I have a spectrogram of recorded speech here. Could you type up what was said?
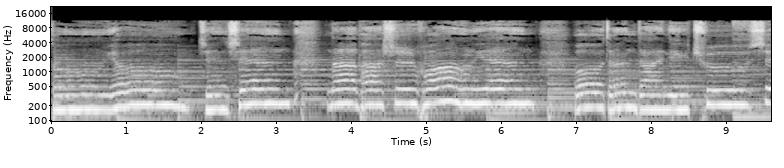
总有艰险，哪怕是谎言，我等待你出现。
